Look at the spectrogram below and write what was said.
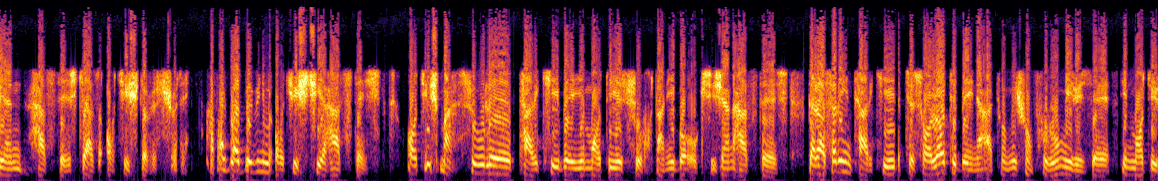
جن هستش که از آتیش درست شده. اول باید ببینیم آتیش چی هستش. آتیش محصول ترکیب یه ماده سوختنی با اکسیژن هستش. در اثر این ترکیب اتصالات بین اتمیشون فرو میریزه. این ماده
